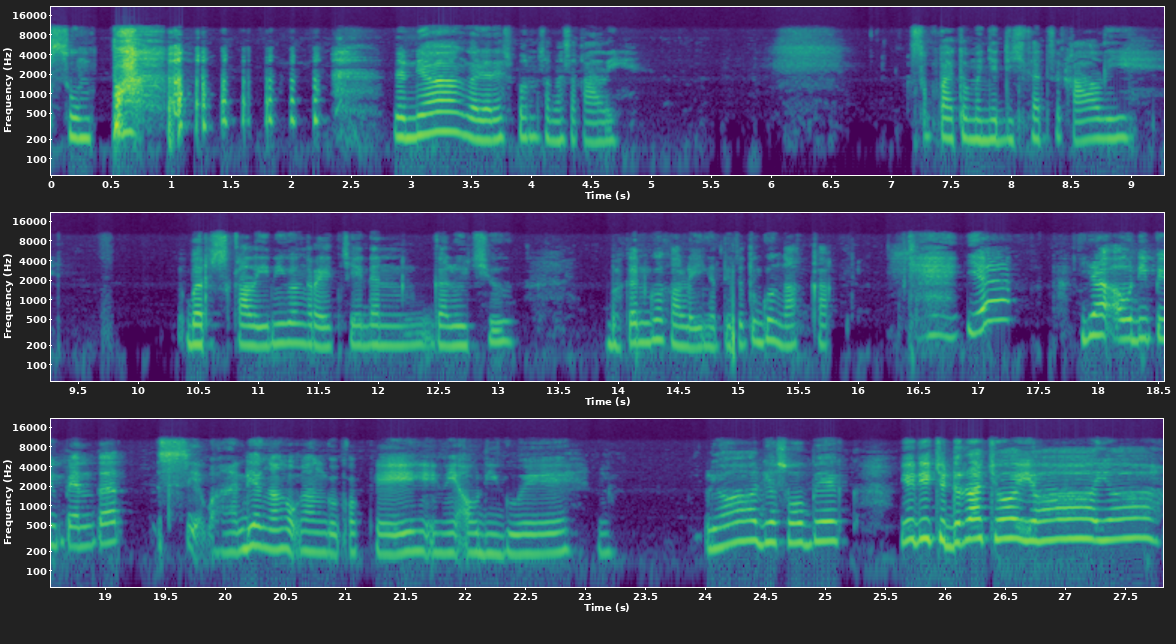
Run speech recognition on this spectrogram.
sumpah. Dan dia nggak ada respon sama sekali. Sumpah itu menyedihkan sekali baru sekali ini gue ngerece dan gak lucu. Bahkan gue kalau inget itu tuh gue ngakak. Ya ya Audi Pink Panther siapa dia ngangguk-ngangguk oke. Okay, ini Audi gue. Ya dia sobek. Ya dia cedera coy. Ya ya.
